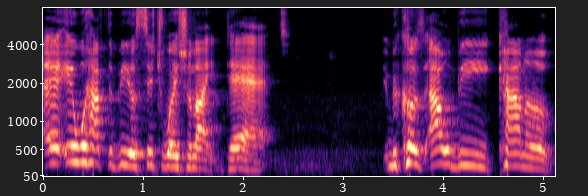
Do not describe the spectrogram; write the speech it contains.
Eh, it would have to be a situation like that because I would be kind of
